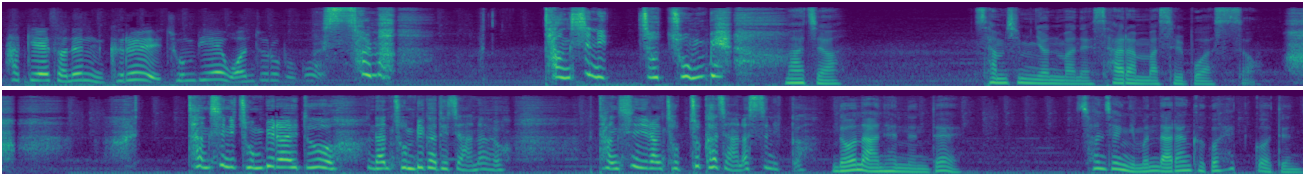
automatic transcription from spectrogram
학계에서는 그를 좀비의 원조로 보고 설마 당신이 저 좀비... 맞아. 30년 만에 사람 맛을 보았어. 당신이 좀비라 해도 난 좀비가 되지 않아요. 당신이랑 접촉하지 않았으니까. 넌 안 했는데 선생님은 나랑 그거 했거든.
